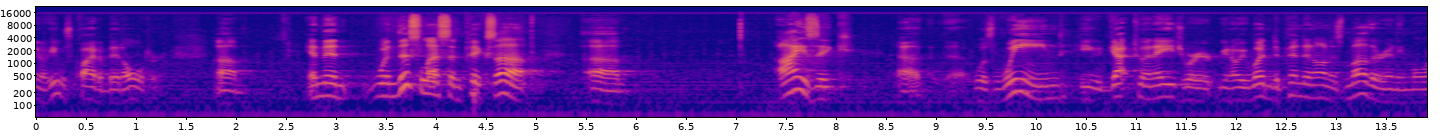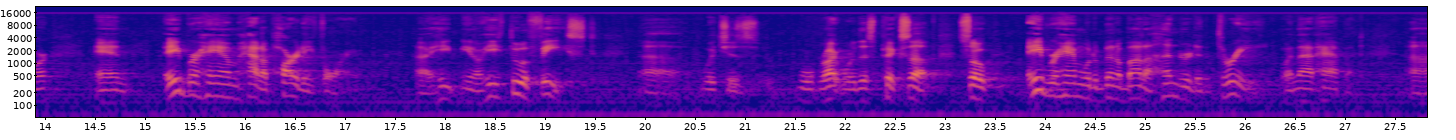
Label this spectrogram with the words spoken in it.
you know, he was quite a bit older. Um, and then when this lesson picks up, uh, Isaac uh, uh, was weaned. He got to an age where you know he wasn't dependent on his mother anymore, and Abraham had a party for him. Uh, he you know he threw a feast, uh, which is right where this picks up. So Abraham would have been about 103 when that happened. Uh,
